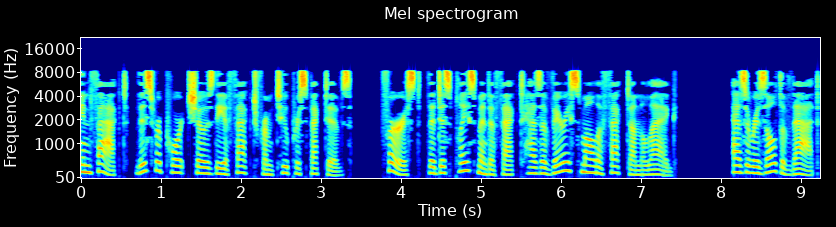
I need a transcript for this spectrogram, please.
In fact, this report shows the effect from two perspectives. First, the displacement effect has a very small effect on the leg. As a result of that,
